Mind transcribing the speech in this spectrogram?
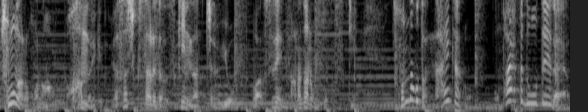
そうなのかな？わかんないけど。優しくされたら好きになっちゃうよはすでにあなたのことが好き。そんなことはないだろお前が童貞だよ。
